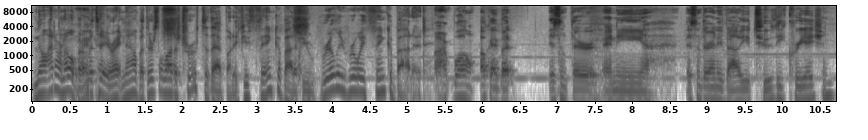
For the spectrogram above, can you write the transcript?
No, I don't know, but I'm going to tell you right now, but there's a lot of truth to that, buddy. If you think about it, if you really, really think about it. Uh, well, okay, but isn't there any isn't there any value to the creation?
